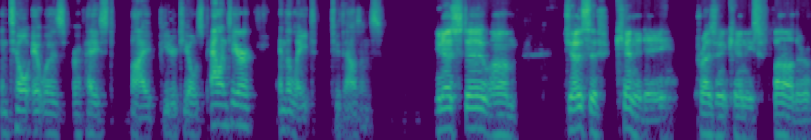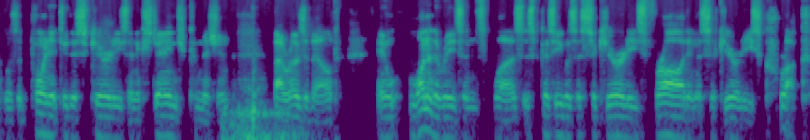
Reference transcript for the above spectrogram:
until it was replaced by Peter Thiel's Palantir in the late 2000s. You know, Stu, um, Joseph Kennedy, President Kennedy's father, was appointed to the Securities and Exchange Commission by Roosevelt. And one of the reasons was is because he was a securities fraud and a securities crook.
